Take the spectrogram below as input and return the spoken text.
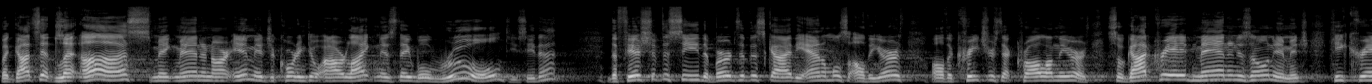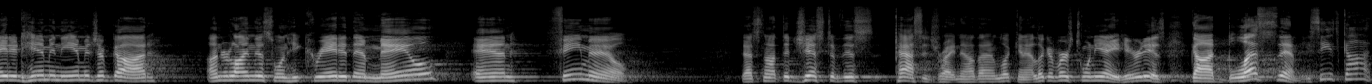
But God said, Let us make man in our image according to our likeness. They will rule. Do you see that? The fish of the sea, the birds of the sky, the animals, all the earth, all the creatures that crawl on the earth. So God created man in his own image. He created him in the image of God. Underline this one. He created them male and female. That's not the gist of this passage right now that I'm looking at. Look at verse 28. Here it is. God blessed them. You see, it's God.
